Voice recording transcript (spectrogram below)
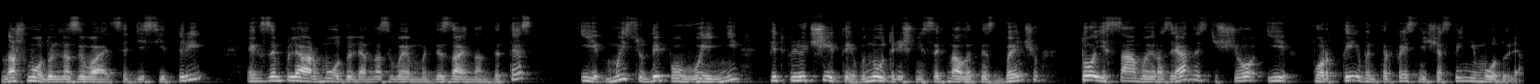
Наш модуль називається DC3, екземпляр модуля назвемо ми Design and Test, і ми сюди повинні підключити внутрішні сигнали тестбенчу тої самої розрядності, що і порти в інтерфейсній частині модуля.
